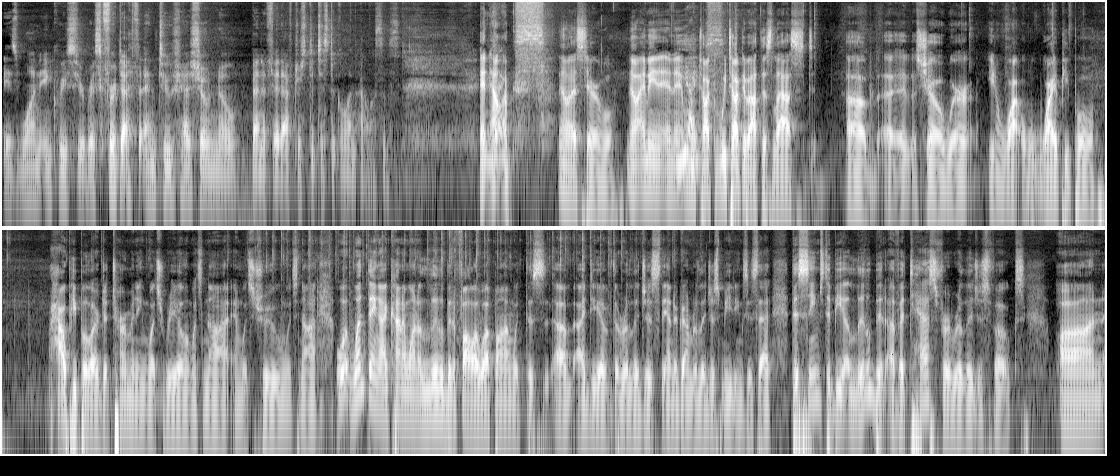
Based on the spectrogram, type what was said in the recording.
is one increase your risk for death and two has shown no benefit after statistical analysis. And now, no, that's terrible. No, I mean, and, and we talked we talked about this last uh, uh, show where you know why why people how people are determining what's real and what's not and what's true and what's not. One thing I kind of want a little bit of follow up on with this um, idea of the religious, the underground religious meetings is that this seems to be a little bit of a test for religious folks on,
